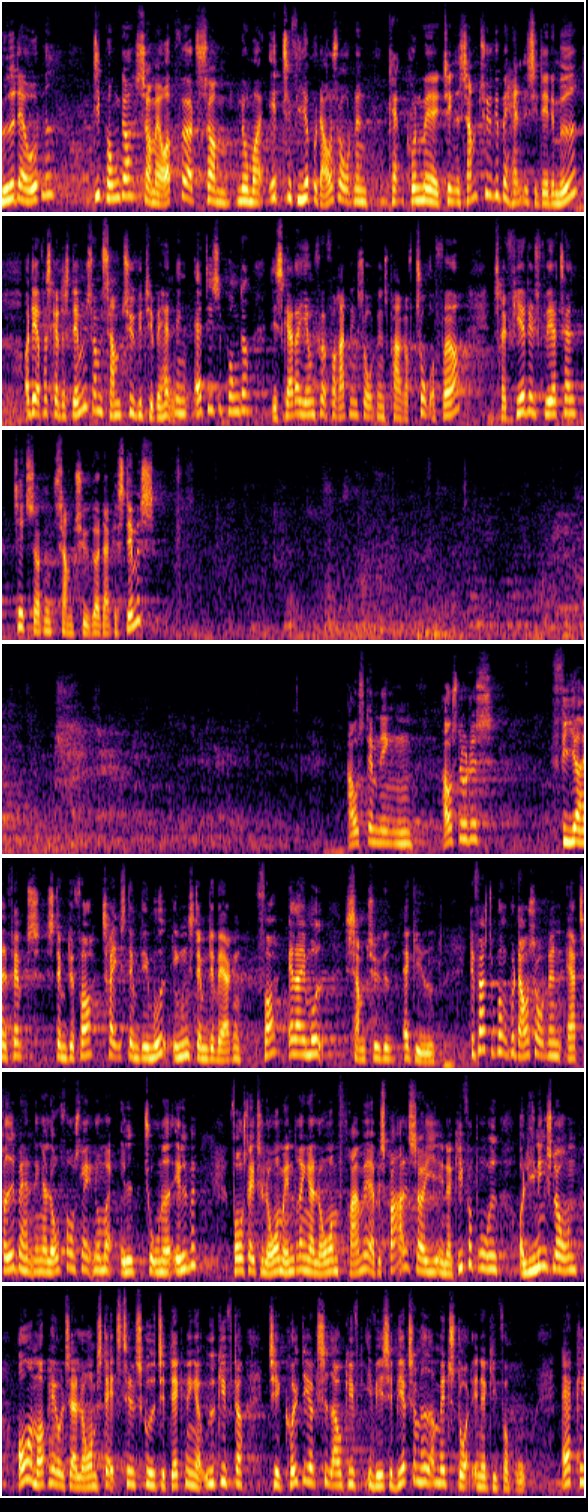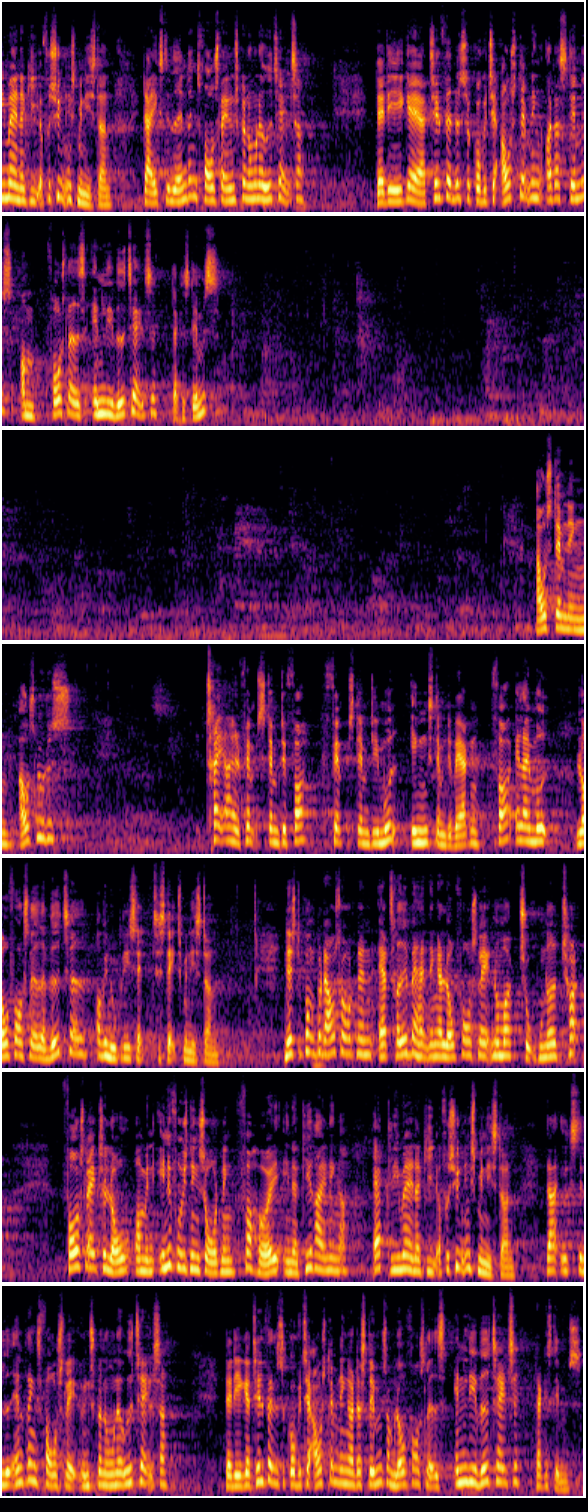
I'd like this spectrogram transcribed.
Mødet er åbnet. De punkter, som er opført som nummer 1-4 på dagsordenen, kan kun med Tingets samtykke behandles i dette møde, og derfor skal der stemmes om samtykke til behandling af disse punkter. Det skal der jævnfør forretningsordningens paragraf 42 tre fjerdedels flertal til et sådan samtykke, og der kan stemmes. Afstemningen afsluttes. 94 stemte for, 3 stemte imod, ingen stemte hverken for eller imod. Samtykket er givet. Det første punkt på dagsordenen er tredje behandling af lovforslag nummer L 211. Forslag til lov om ændring af lov om fremme af besparelser i energiforbruget og ligningsloven og om ophævelse af lov om statstilskud til dækning af udgifter til kuldioxidafgift i visse virksomheder med et stort energiforbrug. Af klima-, energi- og forsyningsministeren. Der er ikke da det ikke er tilfældet, så går vi til afstemning, og der stemmes om forslagets endelige vedtagelse. Der kan stemmes. Afstemningen afsluttes. 93 stemte for, 5 stemte imod, ingen stemte hverken for eller imod. Lovforslaget er vedtaget og vil nu blive sendt til statsministeren. Næste punkt på dagsordenen er tredje behandling af lovforslag nummer 212. Forslag til lov om en indefrysningsordning for høje energiregninger af klima-, energi- og forsyningsministeren. Der er ikke stillet ændringsforslag. Ønsker nogen at udtale sig? Da det ikke er tilfældet, så går vi til afstemning, der stemmes om lovforslagets endelige vedtagelse. Der kan stemmes.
